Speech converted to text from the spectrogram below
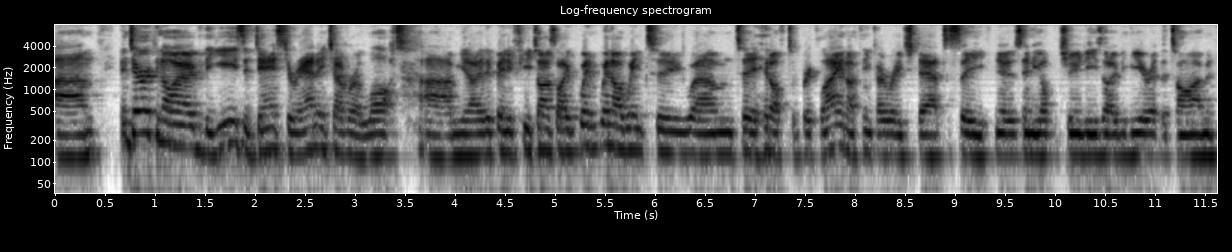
Um, and Dereck and I, over the years, have danced around each other a lot. Um, you know, there've been a few times, like when, when I went to um, to head off to Brick Lane, I think I reached out to see if you know, there's any opportunities over here at the time, and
